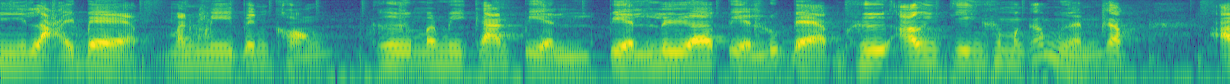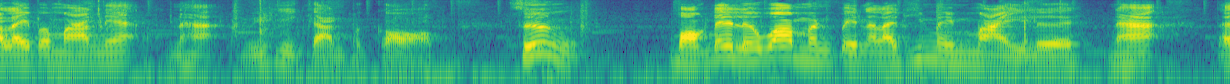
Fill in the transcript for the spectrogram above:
มีหลายแบบ มันมีเป็นของคือมันมีการเปลี่ยนเปลี่ยนเรือเปลี่ยนรูปแบบคือเอาจริงๆคือมันก็เหมือนกับอะไรประมาณนี้นะฮะวิธีการประกอบ ซึ่งบอกได้เลยว่ามันเป็นอะไรที่ใหม่ ๆเลยนะฮะแต่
